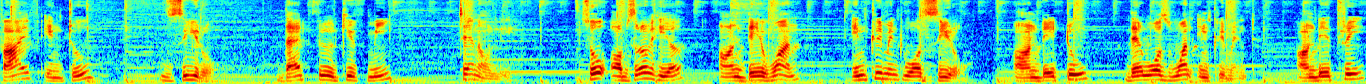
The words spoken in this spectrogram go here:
5 into 0. That will give me 10 only. So observe here on day 1 increment was 0. On day 2 there was one increment. On day 3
